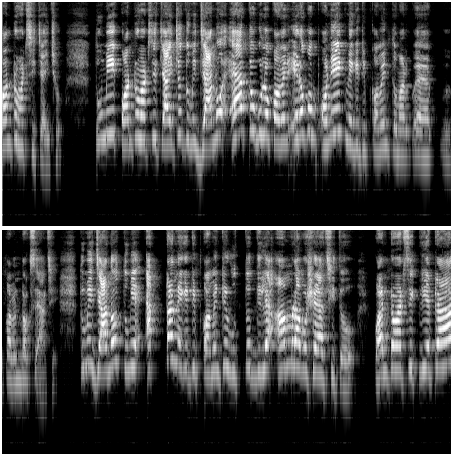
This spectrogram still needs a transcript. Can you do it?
কন্ট্রোভার্সি চাইছো। তুমি কন্ট্রোভার্সি চাইছো, তুমি জানো এতগুলো কমেন্ট এরকম অনেক নেগেটিভ কমেন্ট তোমার কমেন্ট বক্সে আছে। তুমি জানো, তুমি একটা নেগেটিভ কমেন্টের উত্তর দিলে আমরা বসে আছি তো। কন্ট্রোভার্সি ক্রিয়েটার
